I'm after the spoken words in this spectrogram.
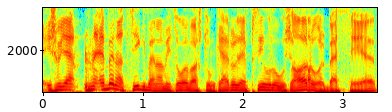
És ugye ebben a cikkben, amit olvastunk erről, egy pszichológus arról beszél,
